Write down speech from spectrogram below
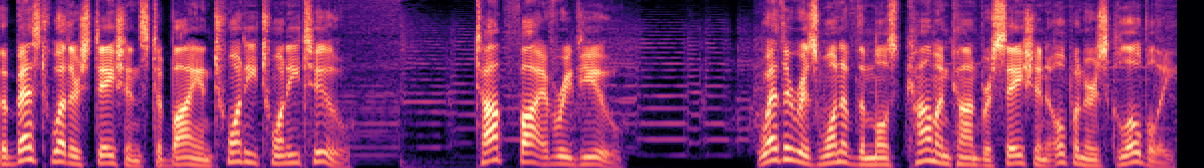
The best weather stations to buy in 2022. Top 5 Review Weather is one of the most common conversation openers globally,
